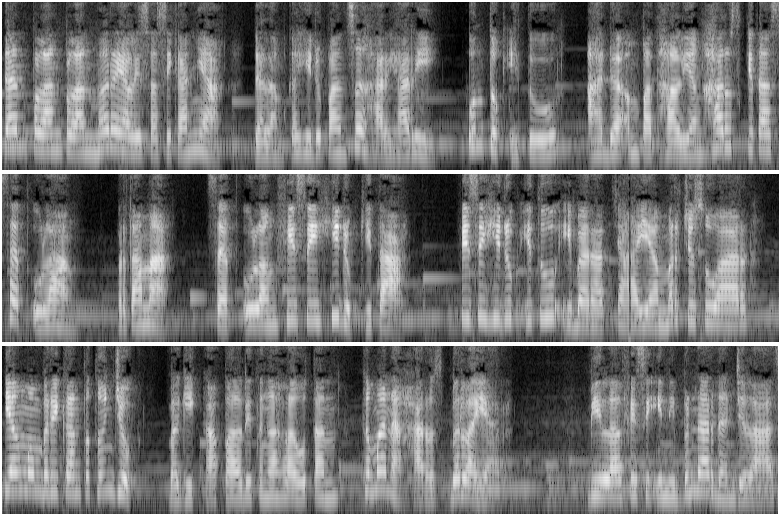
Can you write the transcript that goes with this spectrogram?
dan pelan-pelan merealisasikannya dalam kehidupan sehari-hari. Untuk itu, ada empat hal yang harus kita set ulang. Pertama, set ulang visi hidup kita. Visi hidup itu ibarat cahaya mercusuar yang memberikan petunjuk bagi kapal di tengah lautan ke mana harus berlayar. Bila visi ini benar dan jelas,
